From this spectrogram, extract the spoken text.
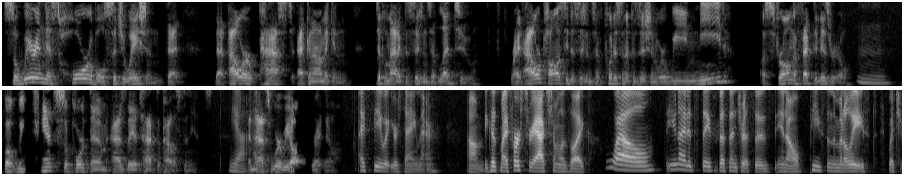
So we're in this horrible situation that that our past economic and diplomatic decisions have led to right? Our policy decisions have put us in a position where we need a strong, effective Israel, mm. but we can't support them as they attack the Palestinians. Yeah. And that's where we are right now. I see what you're saying there. Um, because my first reaction was like, well, the United States' best interest is, you know, peace in the Middle East, which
